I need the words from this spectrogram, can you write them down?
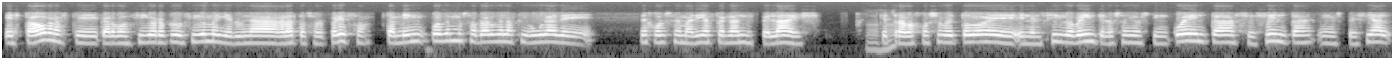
esta obra, este carboncillo reproducido, me llevé una grata sorpresa. También podemos hablar de la figura de, de José María Fernández Peláez, Ajá. que trabajó sobre todo eh, en el siglo XX, en los años 50, 60 en especial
